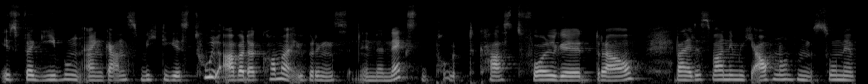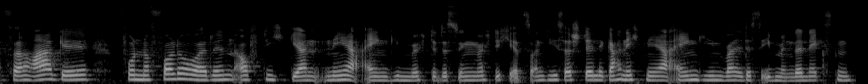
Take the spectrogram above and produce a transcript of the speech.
ist Vergebung ein ganz wichtiges Tool, aber da kommen wir übrigens in der nächsten Podcast-Folge drauf, weil das war nämlich auch noch so eine Frage von einer Followerin, auf die ich gern näher eingehen möchte. Deswegen möchte ich jetzt an dieser Stelle gar nicht näher eingehen, weil das eben in der nächsten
